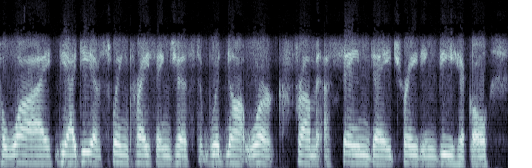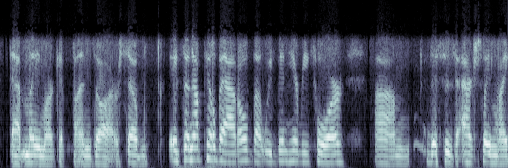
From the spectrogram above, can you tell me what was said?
to why the idea of swing pricing just would not work from a same day trading vehicle that money market funds are. So it's an uphill battle, but we've been here before. Um, this is actually my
